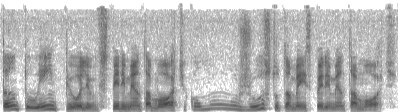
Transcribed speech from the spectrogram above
tanto o ímpio ele experimenta a morte, como o justo também experimenta a morte.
